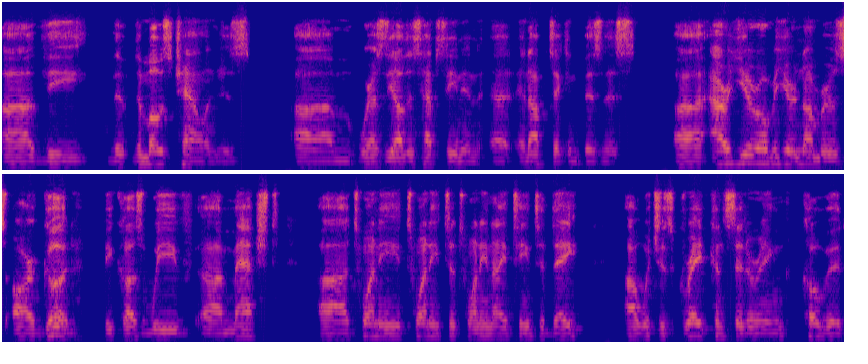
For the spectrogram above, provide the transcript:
uh, the, the, the most challenges um, whereas the others have seen an, uh, an uptick in business. Uh, our year-over-year numbers are good because we've uh, matched 2020 uh, to 2019 to date, uh, which is great considering COVID.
